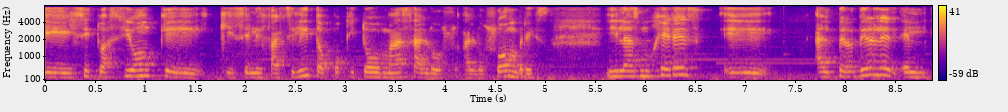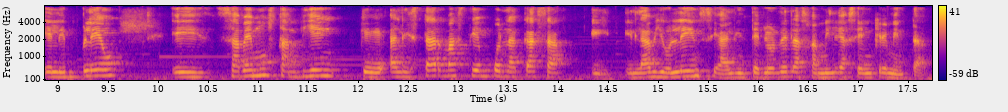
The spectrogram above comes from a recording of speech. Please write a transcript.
Eh, situación que, se le facilita un poquito más a los, a los hombres. Y las mujeres, eh, al perder el, empleo, eh, sabemos también que al estar más tiempo en la casa, la violencia al interior de las familias se ha incrementado.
